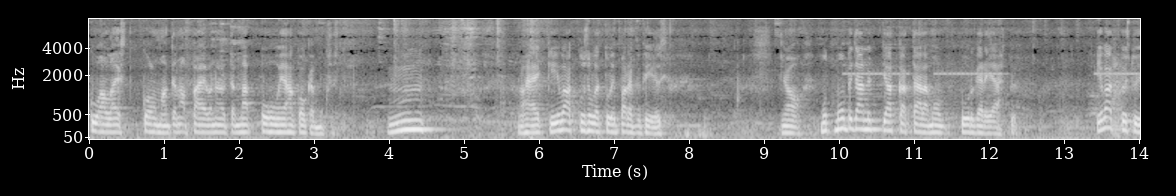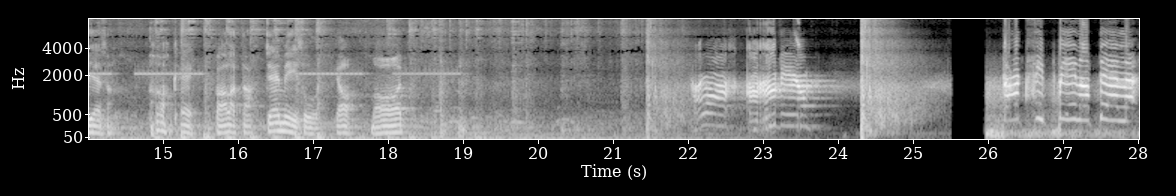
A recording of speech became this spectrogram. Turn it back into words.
kuolleista kolmantena päivänä, joten mä puhun ihan kokemuksesta. Mm. No hei, kiva, kun sulle tuli parempi fiilis. Joo, mut mun pitää nyt jatkaa täällä mun burgeri jäähtyy. Kiva, että pystyy jeesaan. Okei, okay, palataan. Jemii sulle. Joo, moi. Ruoskaradio. Taksipina täällä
